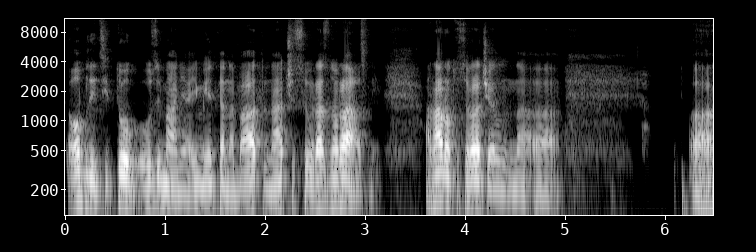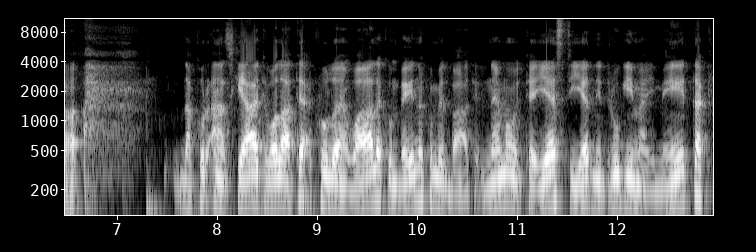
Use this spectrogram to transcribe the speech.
oblici tog uzimanja imetka na batil način su raznorazni. A naravno to se vraća na... Uh, uh, na kuranski ajet vola ta'kulu amwalakum bainakum bil batil. Nemojte jesti jedni drugima imetak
